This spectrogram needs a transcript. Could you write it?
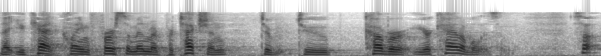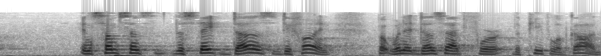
That you can't claim First Amendment protection to, to cover your cannibalism. So, in some sense, the state does define. But when it does that for the people of God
